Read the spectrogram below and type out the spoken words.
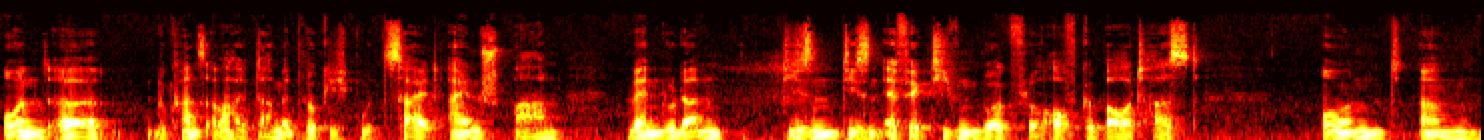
und äh, du kannst aber halt damit wirklich gut Zeit einsparen, wenn du dann diesen, diesen effektiven Workflow aufgebaut hast. Und ähm,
